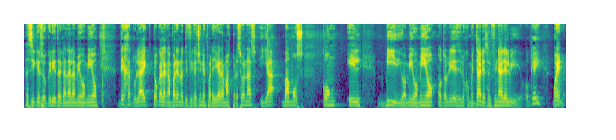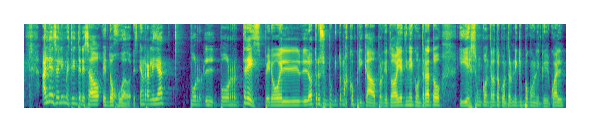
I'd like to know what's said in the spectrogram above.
Así que suscríbete al canal, amigo mío. Deja tu like, toca la campana de notificaciones para llegar a más personas y ya vamos con el vídeo, amigo mío. No te olvides de los comentarios al final del vídeo, ¿ok? Bueno, Alianza Lima está interesado en dos jugadores. En realidad, por, por tres, pero el, otro es un poquito más complicado porque todavía tiene contrato y es un contrato contra un equipo con el, cual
